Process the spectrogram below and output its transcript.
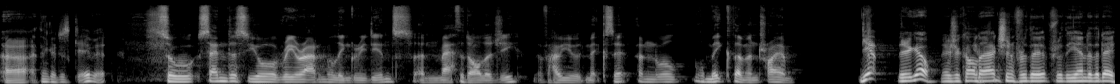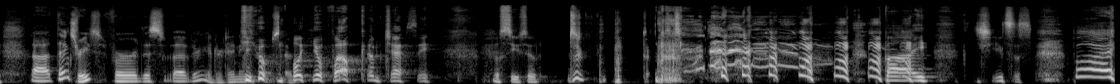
Uh, I think I just gave it. So send us your rear animal ingredients and methodology of how you would mix it, and we'll we'll make them and try them. Yep, there you go. There's your call to action for the for the end of the day. Uh, thanks, Reese, for this uh, very entertaining. Episode. you're welcome, Jesse. We'll see you soon. Bye. Jesus. Bye.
